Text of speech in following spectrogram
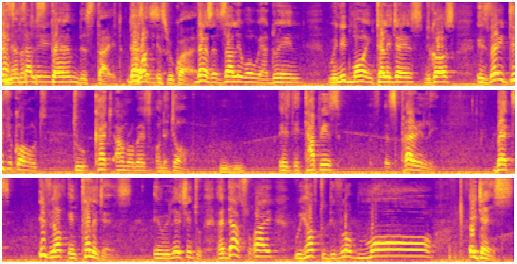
That's in order to stem this tide? That's what is required? That's exactly what we are doing. We need more intelligence because it's very difficult to catch armed robbers on the job. Mm-hmm. It, it happens sparingly. But if you have intelligence in relation to, and that's why we have to develop more agents,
